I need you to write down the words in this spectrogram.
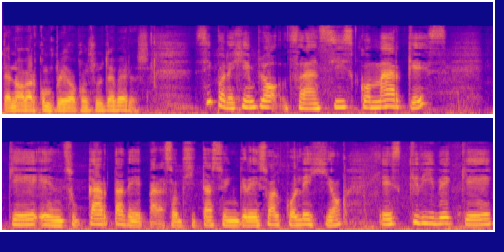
de no haber cumplido con sus deberes. Sí, por ejemplo, Francisco Márquez, que en su carta de para solicitar su ingreso al colegio escribe que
